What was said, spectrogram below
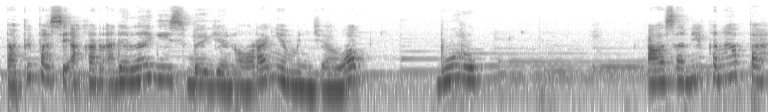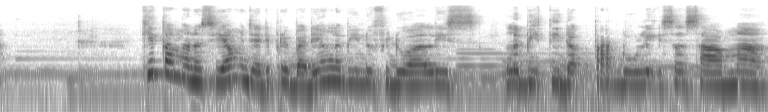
Tapi pasti akan ada lagi sebagian orang yang menjawab buruk Alasannya kenapa? Kita manusia menjadi pribadi yang lebih individualis, lebih tidak peduli sesama,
